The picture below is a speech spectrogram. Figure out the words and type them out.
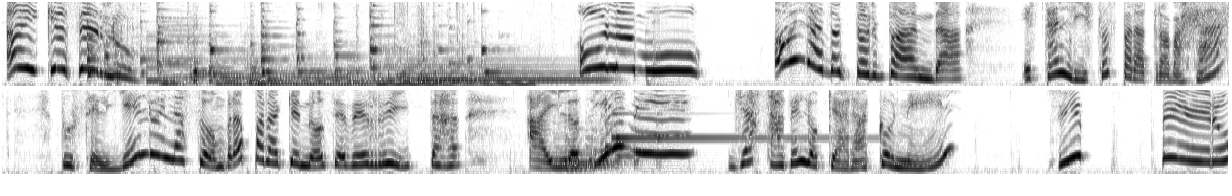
hay que hacerlo. Hola, Mu. Hola, doctor Panda. ¿Están listos para trabajar? Puse el hielo en la sombra para que no se derrita. Ahí lo tiene. ¿Ya sabe lo que hará con él? Sí, pero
